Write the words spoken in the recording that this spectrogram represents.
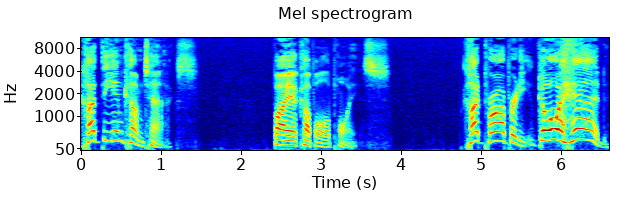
cut the income tax by a couple of points. Cut property. Go ahead.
